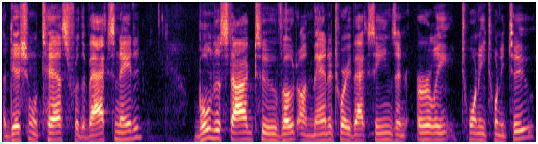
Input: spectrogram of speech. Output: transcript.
Additional tests for the vaccinated. Bundestag to vote on mandatory vaccines in early 2022.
